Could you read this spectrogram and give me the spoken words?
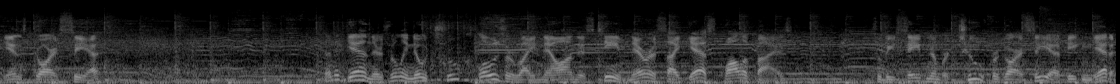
against Garcia. Then again, there's really no true closer right now on this team. Neris, I guess, qualifies. Will be save number two for Garcia if he can get it.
